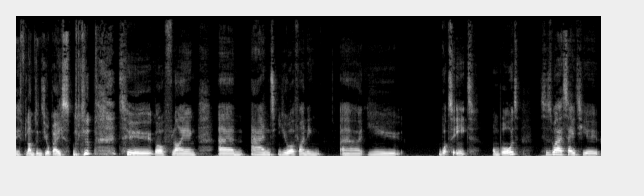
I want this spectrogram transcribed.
if London's your base, to go flying, um, and you are finding uh, you what to eat on board. This is why I say to you,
